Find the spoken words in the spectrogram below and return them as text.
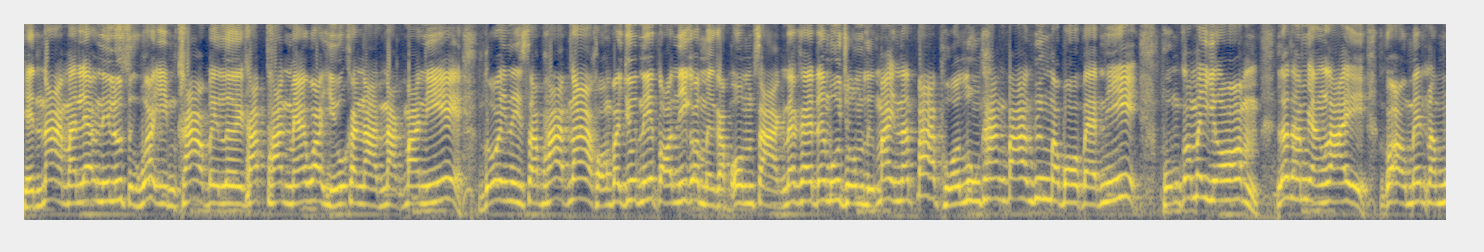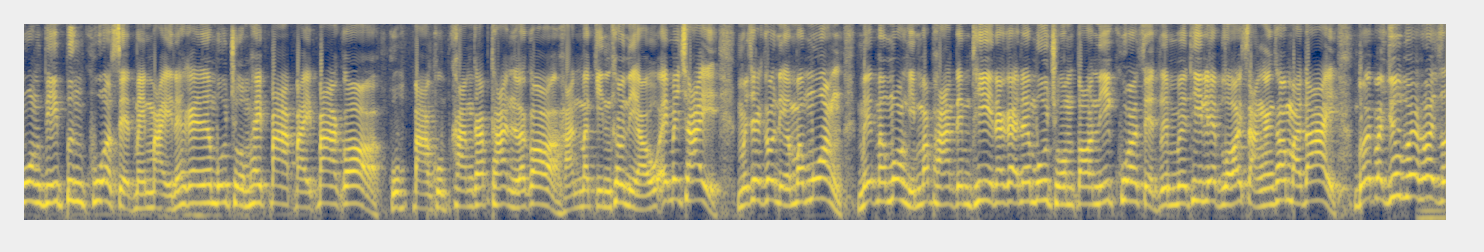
เห็นหน้ามันแล้วนี่รู้สึกว่าอิ่มข้าวไปเลยครับ ท่านแม้ว่าหิวขนาดหนักมานี้ โดยในสภาพหน้าของประยุทธ์นี้ตอนนี้ก็เหมือนกับอมสากนะครับท่านผู้ชมหรือไม่นัดป้าผัวลุงข้างบ้านวิ่งมาบอกแบบนี้ ผมก็ไม่ยอม แล้วทำอย่างไรก็เอาเม็ดมะม่วงที่เพิ่งคั่วเสร็จใหม่ๆนะครับท่านผู้ชมให้ป้าไปป้าก็หุบปากหุบคำครับท่าน แล้วก็หันมากินข้าวเหนียวยวไอ้ไม่ใช่ ไม่ใช่ข้าวเหนียวมะม่วง เม็ดมะม่วงหิมพานต์เต็มที่นะครับท่านผู้ชมตอนนี้คั่วเสร็จเป็นที่เรียบร้อยสั่งกันเข้ามาได้ โดยประยุทธ์ไว้เฮ้ยเส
